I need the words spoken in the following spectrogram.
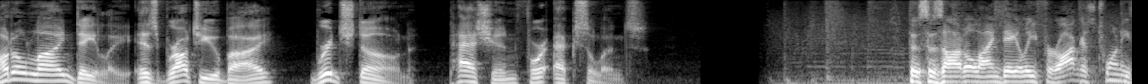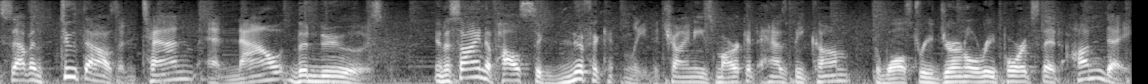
AutoLine Daily is brought to you by Bridgestone, passion for excellence. This is AutoLine Daily for August 27, 2010, and now the news. In a sign of how significantly the Chinese market has become, the Wall Street Journal reports that Hyundai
